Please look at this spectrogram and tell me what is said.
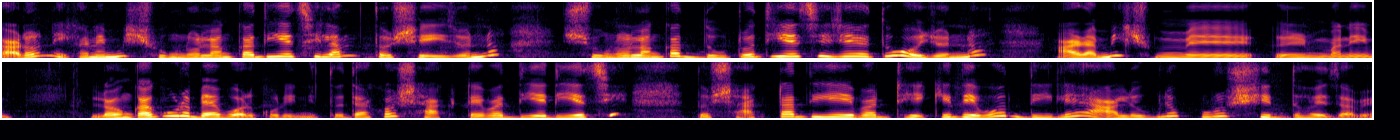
কারণ এখানে আমি শুকনো লঙ্কা দিয়েছিলাম, তো সেই জন্য শুকনো লঙ্কা দুটো দিয়েছি যেহেতু, ওই জন্য আর আমি মানে লঙ্কা গুঁড়ো ব্যবহার করিনি। তো দেখো শাকটা এবার দিয়ে দিয়েছি। তো শাকটা দিয়ে এবার ঢেকে দেব, দিলে আলুগুলো পুরো সিদ্ধ হয়ে যাবে।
